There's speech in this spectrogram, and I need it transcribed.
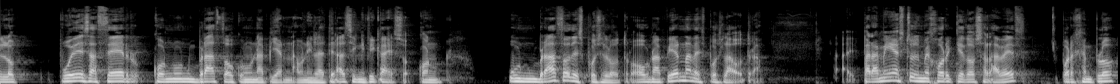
lo puedes hacer con un brazo o con una pierna. Unilateral significa eso, con un brazo después el otro, o una pierna después la otra. Para mí esto es mejor que dos a la vez. Por ejemplo,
